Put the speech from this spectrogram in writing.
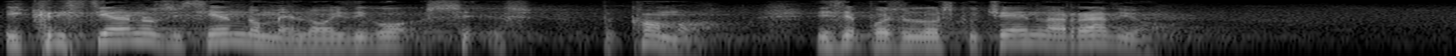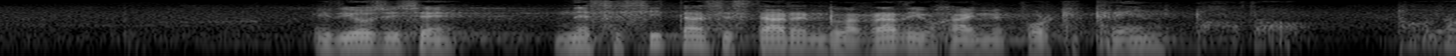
y cristianos diciéndomelo y digo, ¿cómo? Dice, pues lo escuché en la radio. Y Dios dice, necesitas estar en la radio, Jaime, porque creen todo, todo.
